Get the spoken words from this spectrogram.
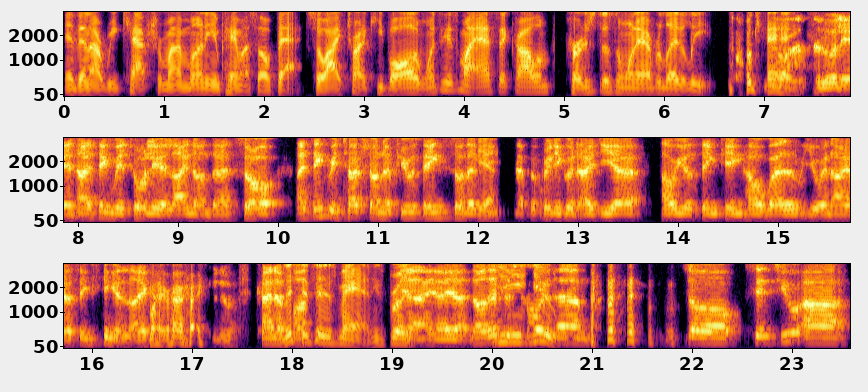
and then I recapture my money and pay myself back. So I try to keep all once it hits my asset column, Curtis doesn't want to ever let it leave. Okay. No, absolutely. And I think we're totally aligned on that. So I think we touched on a few things so that Yeah. we have a pretty good idea how you're thinking, how well you and I are thinking alike. Right, right, right. You know, kind of Listen fun. to this man. He's brilliant. Yeah, yeah, yeah. No, this You is cool. you. Um, so since you are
